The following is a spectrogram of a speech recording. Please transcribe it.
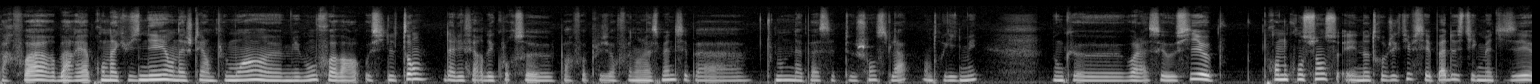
parfois réapprendre à cuisiner, en acheter un peu moins, euh, mais bon, il faut avoir aussi le temps d'aller faire des courses euh, parfois plusieurs fois dans la semaine. C'est pas tout le monde n'a pas cette chance là entre guillemets. Donc euh, voilà, c'est aussi prendre conscience et notre objectif c'est pas de stigmatiser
